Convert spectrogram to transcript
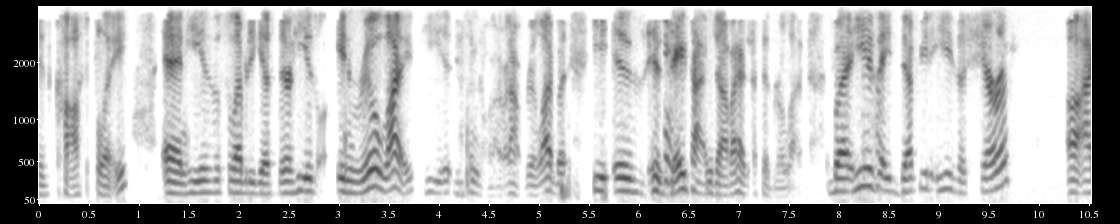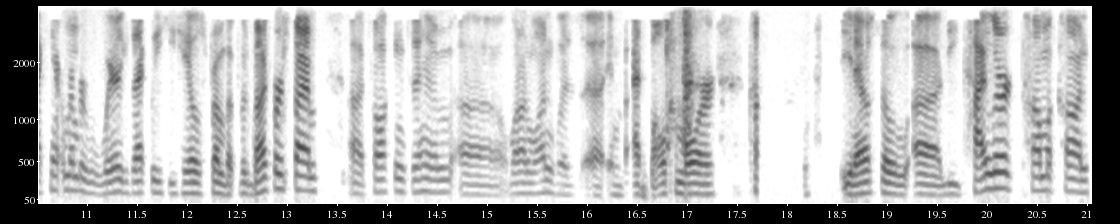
his cosplay, and he is a celebrity guest there. He is in real life. He is no, not real life, but he is his daytime job. I, had, I said real life, but he is a deputy. He's a sheriff. Uh, I can't remember where exactly he hails from, but, but my first time uh, talking to him one on one was uh, in, at Baltimore. You know, so uh, the Tyler Comic Con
